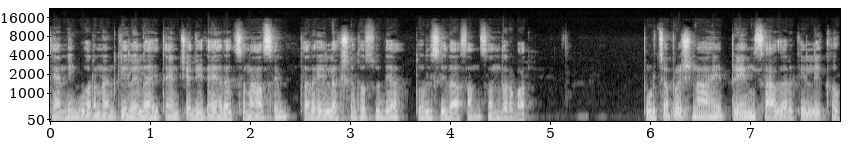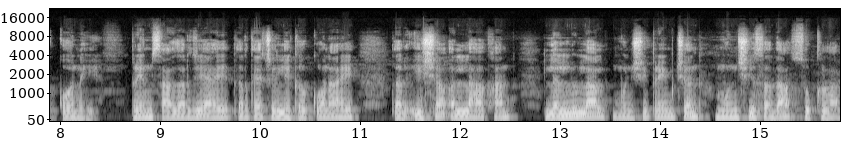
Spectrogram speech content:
त्यांनी वर्णन केलेलं आहे. त्यांच्या जी काही रचना असेल तर हे लक्षात असू द्या. तुलसीदासांसंदर्भात पुढचा प्रश्न आहे प्रेम सागर के लेखक कोण आहे प्रेम सागर जे आहे तर त्याचे लेखक कोण आहे? तर ईशा अल्लाह खान लल्लूलाल मुन्शी प्रेमचंद मुन्शी सदा सुखलाल.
